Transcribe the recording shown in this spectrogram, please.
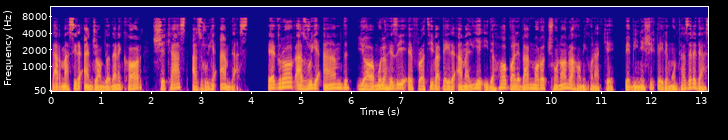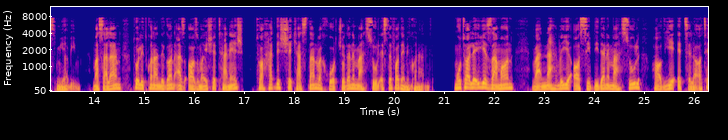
در مسیر انجام دادن کار شکست از روی عمد است. اقراق از روی عمد یا ملاحظه افراطی و غیرعملی ایده ها غالبا ما را چنان رها می کند که به بینشی غیر منتظر دست میابیم. مثلا تولید کنندگان از آزمایش تنش تا حد شکستن و خرد شدن محصول استفاده می کنند. مطالعه زمان و نحوه آسیب دیدن محصول حاوی اطلاعات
